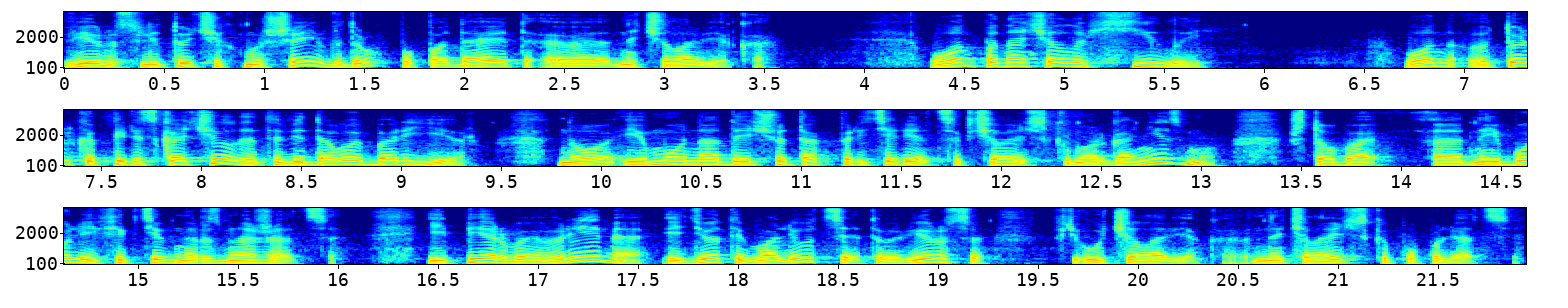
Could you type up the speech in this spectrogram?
вирус летучих мышей вдруг попадает э, на человека. Он поначалу хилый. Он только перескочил этот видовой барьер но ему надо еще так притереться к человеческому организму, чтобы э, наиболее эффективно размножаться. И первое время идет эволюция этого вируса у человека, на человеческой популяции.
